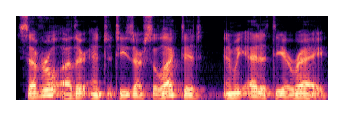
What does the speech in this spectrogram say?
Several other entities are selected and we edit the array.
